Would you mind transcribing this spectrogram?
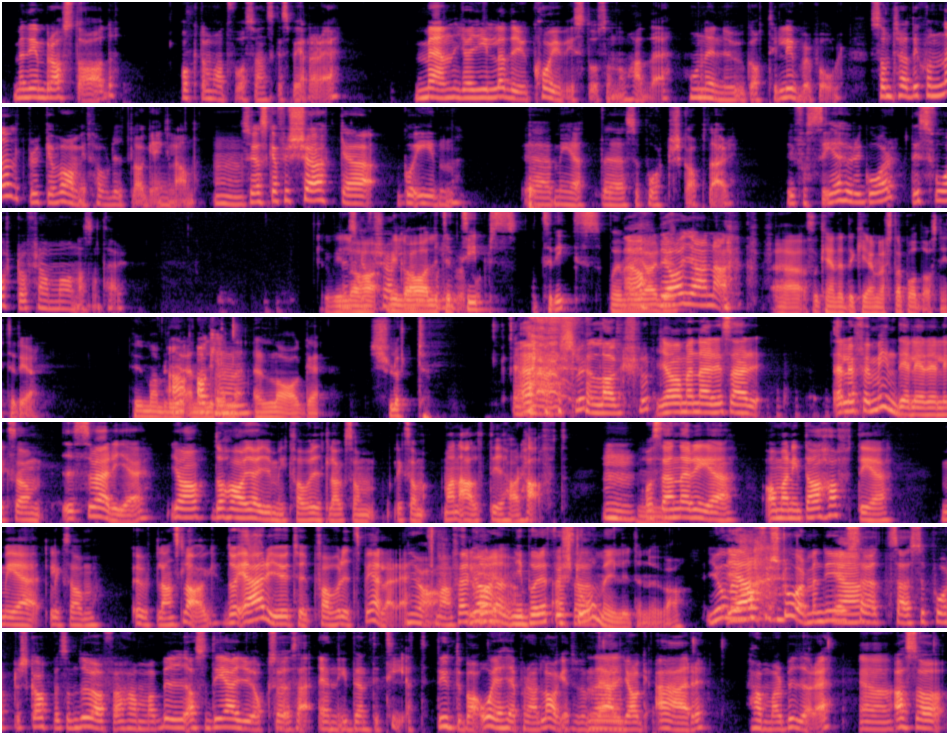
Men det är en bra stad. Och de har två svenska spelare. Men jag gillade ju Koivis då som de hade. Hon är nu gått till Liverpool. Som traditionellt brukar vara mitt favoritlag i England. Så jag ska försöka gå in eh, med ett eh, supporterskap där. Vi får se hur det går. Det är svårt att frammana sånt här. Vill du ska ha, vill du ha lite Liverpool. tips och tricks på hur man Ja, gör det? ja gärna. Eh, så kan jag dedikera nästa poddavsnitt till det. Hur man blir Ja, en okej. liten lagslutt. Lagslut. ja men när det är så här, eller för min del är det liksom i Sverige, ja då har jag ju mitt favoritlag som liksom man alltid har haft. Mm. Och sen när det är, om man inte har haft det med liksom utlandslag, då är det ju typ favoritspelare Ja. som man följer. Ja, ja. Ni börjar förstå Alltså- mig lite nu va? Jo men Ja. man förstår men det är ju Ja. så att så här, supporterskapet som du har för Hammarby, alltså det är ju också så här, en identitet. Det är ju inte bara åh jag hejar på det här laget utan det Nej. är jag är Hammarbyare. Ja. Alltså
